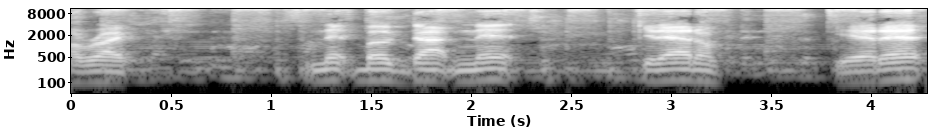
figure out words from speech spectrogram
All right, netbug.net. Get at them. Yeah, that.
